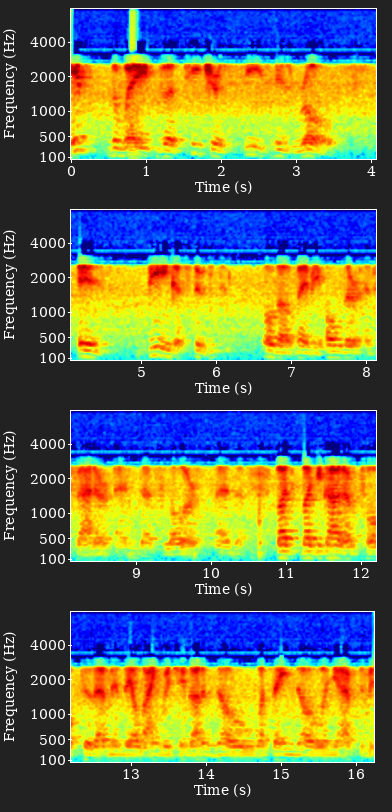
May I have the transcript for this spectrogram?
if the way the teacher sees his role is being a student, although maybe older and fatter and uh, slower, and uh, but but you got to talk to them in their language. You got to know what they know, and you have to be.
